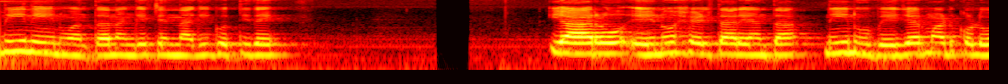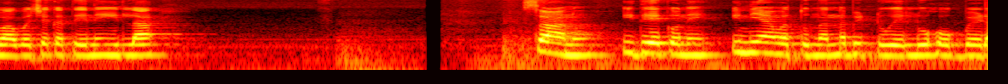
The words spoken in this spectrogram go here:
ನೀನೇನು ಅಂತ ನನಗೆ ಚೆನ್ನಾಗಿ ಗೊತ್ತಿದೆ. ಯಾರೋ ಏನೋ ಹೇಳ್ತಾರೆ ಅಂತ. ನೀನು ಬೇಜಾರು ಮಾಡಿಕೊಳ್ಳುವ ಅವಶ್ಯಕತೆಯೇ ಇಲ್ಲ. ಸಾನು, ಇದೇ ಕೊನೆ. ಇನ್ಯಾವತ್ತು ನನ್ನ ಬಿಟ್ಟು ಎಲ್ಲೂ ಹೋಗಬೇಡ.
